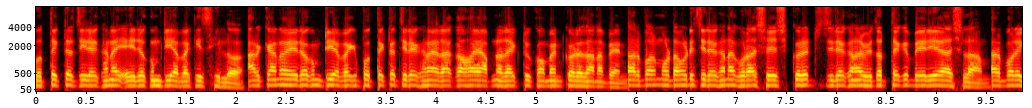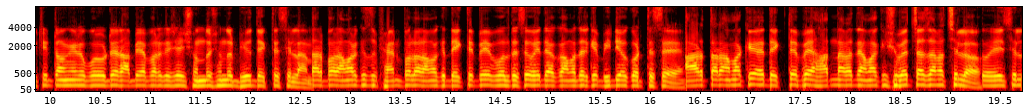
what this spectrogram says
প্রত্যেকটা চিড়িয়াখানায় এইরকম টিয়া পাখি ছিল। আর কেন এরকম টিয়া পাখি প্রত্যেকটা চিড়িয়াখানায় রাখা হয় আপনারা একটু কমেন্ট করে জানাবেন। তারপর মোটামুটি চিড়িয়াখানা ঘোরা শেষ করে চিড়িয়াখানার ভিতর থেকে বেরিয়ে আসলাম। তারপর একটি টঙের উপর উঠে রাবিয়া পার্কে সেই সুন্দর সুন্দর ভিউ দেখতেছিলাম। তারপর আমার কিছু ফ্যান ফলোয়ার আমাকে দেখতে পেয়ে বলতেছে, ওই দেখো আমাদেরকে ভিডিও করতেছে। আর তারা আমাকে দেখতে পেয়ে হাত নাড়াতে আমাকে শুভেচ্ছা জানাচ্ছিল। তো এই ছিল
